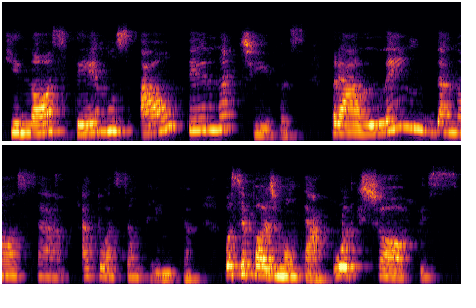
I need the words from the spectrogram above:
que nós temos alternativas para além da nossa atuação clínica. Você pode montar workshops,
